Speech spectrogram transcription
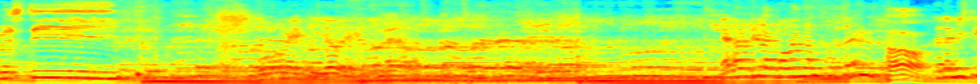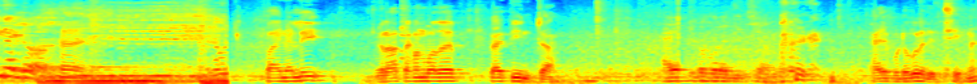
মিষ্টি। খাইতে হবে? হ্যাঁ। ফাইনালি রাত এখন বাজে প্রায় তিনটা। খাইয়ে ফুটো করে দিচ্ছি না?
